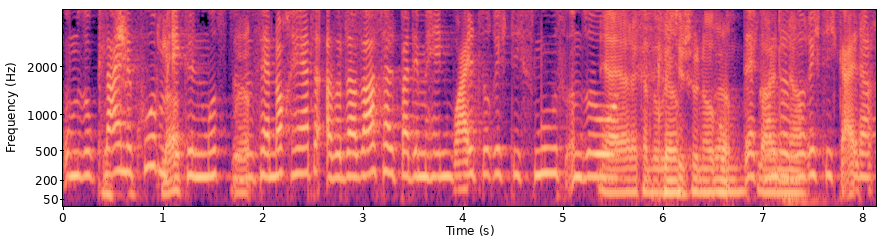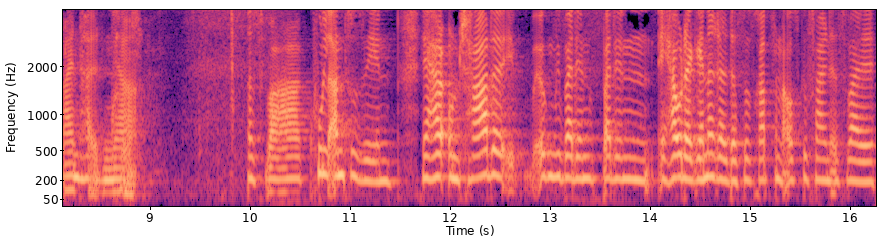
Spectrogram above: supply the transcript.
um so kleine Kurven klar. eckeln musst, das Ja. ist ja noch härter. Also da saß halt bei dem Hayden Wild so richtig smooth und so. Ja, ja, der kann so Okay. richtig schön Ja. rum. Der konnte so richtig geil da reinhalten, ja. Es war cool anzusehen. Ja, und schade irgendwie bei den, bei den, ja, oder generell, dass das Radfahren ausgefallen ist, weil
